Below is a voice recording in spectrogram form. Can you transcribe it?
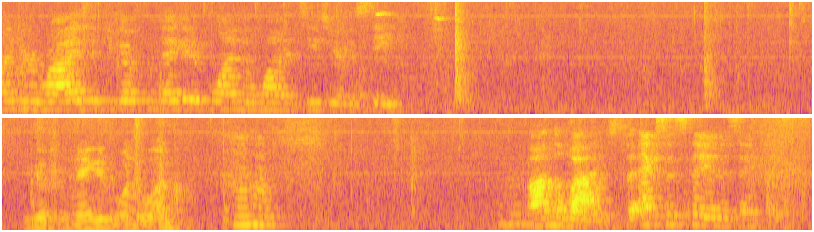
on your Ys, if you go from negative one to one, it's easier to see. You go from negative one to one? Mm -hmm. On the Ys, the X's stay in the same place.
